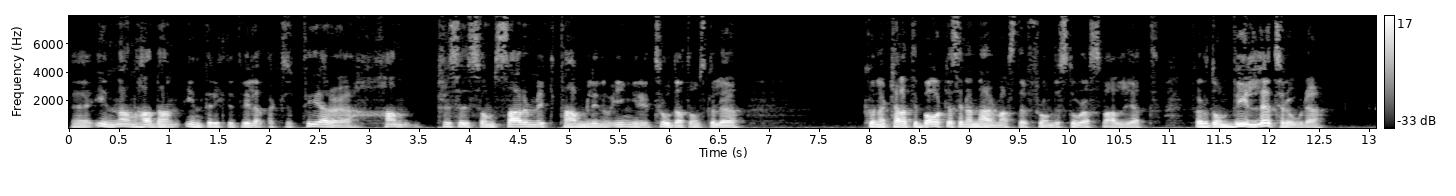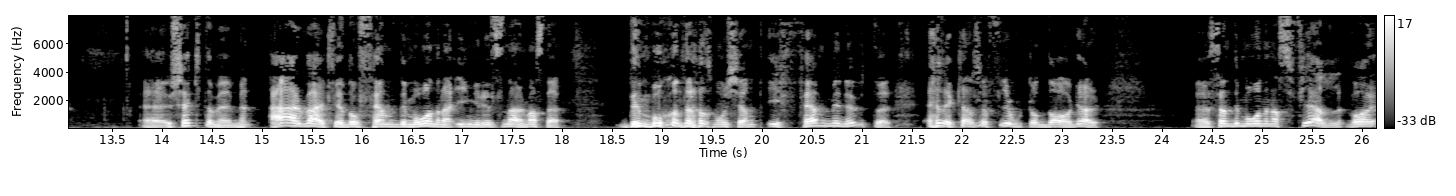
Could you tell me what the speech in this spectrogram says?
Eh, innan hade han inte riktigt velat acceptera det. Han, precis som Sarmik, Tamlin och Ingrid, trodde att de skulle kunna kalla tillbaka sina närmaste från det stora svalget. För att de ville tro det. Eh, ursäkta mig, men är verkligen de fem demonerna Ingrids närmaste? Demonerna som hon känt i fem minuter. Eller kanske 14 dagar. Eh, sen demonernas fjäll. Var,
